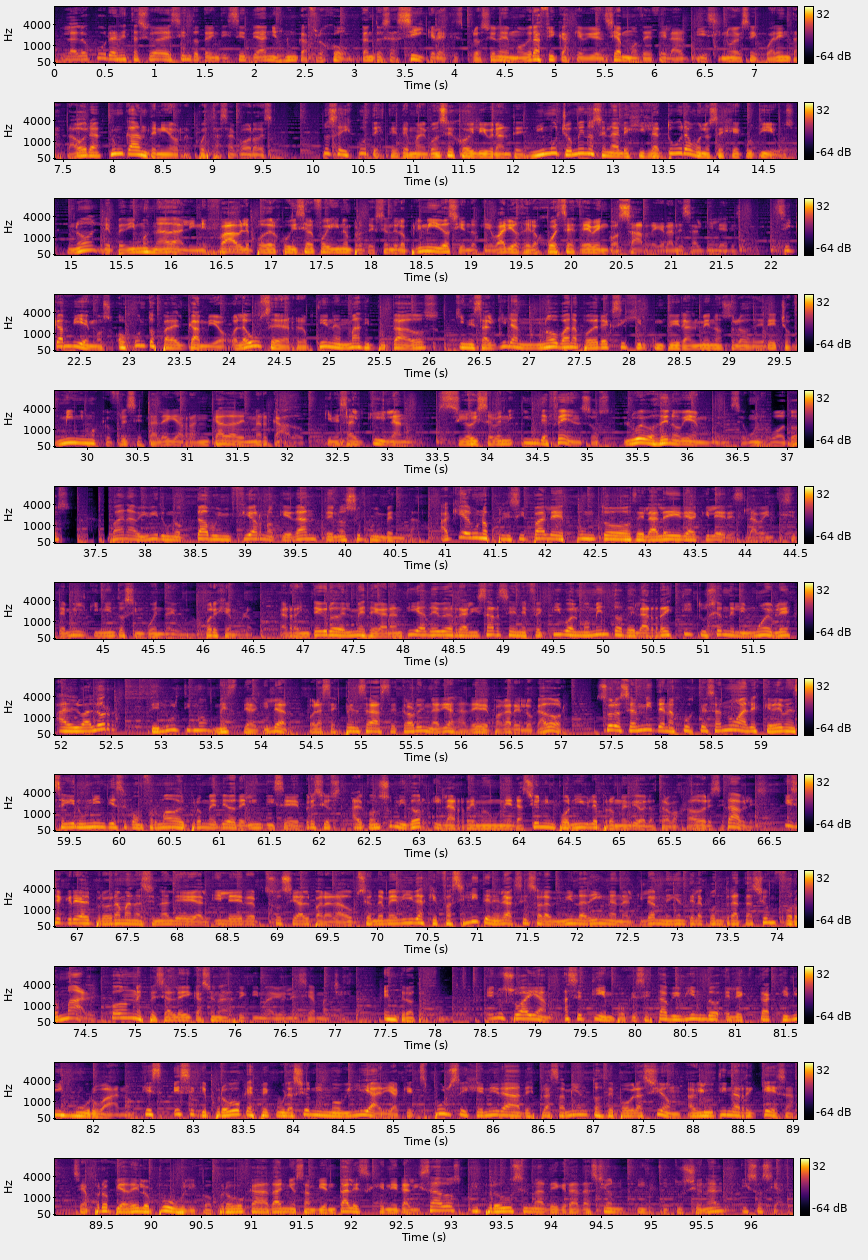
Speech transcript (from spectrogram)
La locura en esta ciudad de 137 años nunca aflojó, tanto es así que las explosiones demográficas que vivenciamos desde la 19640 hasta ahora nunca han tenido respuestas acordes. No se discute este tema en el Consejo Deliberante, ni mucho menos en la legislatura o en los ejecutivos. No le pedimos nada al inefable Poder Judicial Fueguino en protección del oprimido, siendo que varios de los jueces deben gozar de grandes alquileres. Si Cambiemos o Juntos para el Cambio o la UCR obtienen más diputados, quienes alquilan no van a poder exigir cumplir al menos los derechos mínimos que ofrece esta ley arrancada del mercado. Quienes alquilan, si hoy se ven indefensos, luego de noviembre, según los votos, van a vivir un octavo infierno que Dante no supo inventar. Aquí algunos principales puntos de la ley de alquileres, la 27.551. Por ejemplo, el reintegro del mes de garantía debe realizarse en efectivo al momento de la restitución del inmueble al valor del último mes de alquiler, o las expensas extraordinarias las debe pagar el locador. Solo se admiten ajustes anuales que deben seguir un índice conformado del promedio del índice de precios al consumidor y la remuneración imponible promedio de los trabajadores estables. Y se crea el Programa Nacional de Alquiler Social para la adopción de medidas que faciliten el acceso a la vivienda digna en alquiler mediante la contratación formal, con especial dedicación a las víctimas de violencia machista, entre otros puntos. En Ushuaia hace tiempo que se está viviendo el extractivismo urbano, que es ese que provoca especulación inmobiliaria, que expulsa y genera desplazamientos de población, aglutina riqueza, se apropia de lo público, provoca daños ambientales generalizados y produce una degradación institucional y social.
